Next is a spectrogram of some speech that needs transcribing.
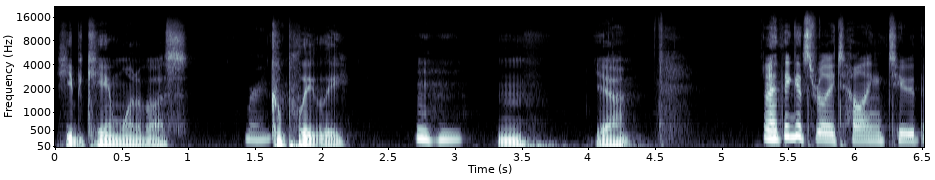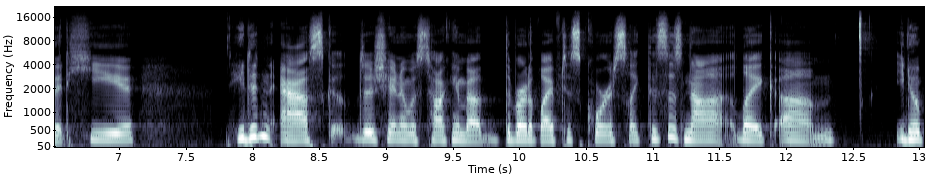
He became one of us Right. completely. Mm-hmm. Yeah. And I think it's really telling too that he he didn't ask as Shannen was talking about the bread of life discourse. Like this is not like um you know,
